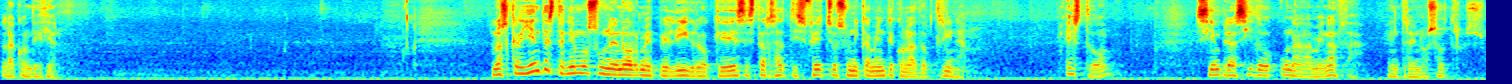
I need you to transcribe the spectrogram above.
La condición. Los creyentes tenemos un enorme peligro que es estar satisfechos únicamente con la doctrina. Esto siempre ha sido una amenaza entre nosotros.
